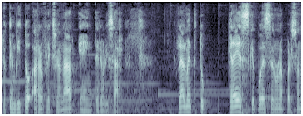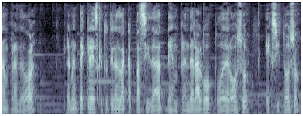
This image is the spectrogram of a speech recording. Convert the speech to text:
Yo te invito a reflexionar e interiorizar. ¿Realmente tú crees que puedes ser una persona emprendedora? ¿Realmente crees que tú tienes la capacidad de emprender algo poderoso, exitoso?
